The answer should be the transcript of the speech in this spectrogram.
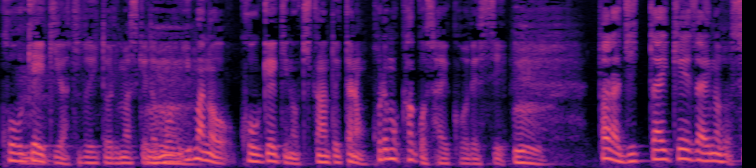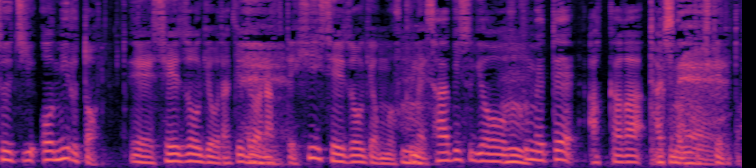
好景気が続いておりますけども、うん、今の好景気の期間といったのは、これも過去最高ですし、うん、ただ実体経済の数値を見ると、えー、製造業だけではなくて、非製造業も含め、サービス業を含めて悪化が始まってきていると。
